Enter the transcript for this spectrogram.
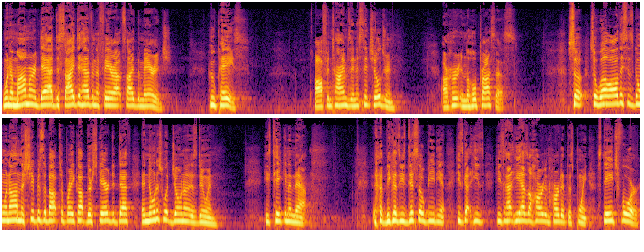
when a mom or a dad decide to have an affair outside the marriage. Who pays? Oftentimes, innocent children are hurt in the whole process. So, so while all this is going on, the ship is about to break up. They're scared to death. And notice what Jonah is doing. He's taking a nap because he's disobedient. He's got, he's, he's ha- he has a hardened heart at this point. Stage four,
